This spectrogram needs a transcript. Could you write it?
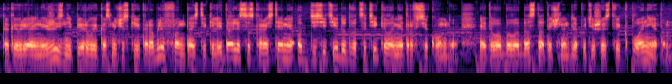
Как и в реальной жизни, первые космические корабли в фантастике летали со скоростями от 10 до 20 км в секунду секунду. Этого было достаточно для путешествий к планетам,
